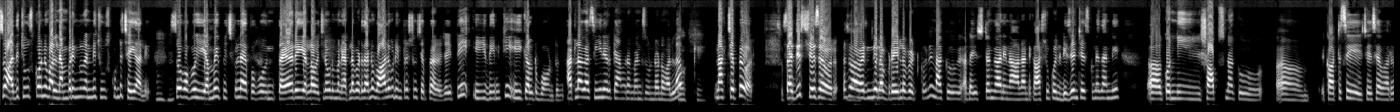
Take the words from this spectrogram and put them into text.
సో అది చూసుకొని వాళ్ళ నెంబరింగ్ అన్ని చూసుకుంటే చేయాలి. సో పాపం ఈ అమ్మాయి పిచ్చి పిల్ల పాపం తయారీ అలా వచ్చినప్పుడు మనం ఎట్లా పెడతా అని వాళ్ళు కూడా ఇంట్రెస్ట్గా చెప్పారు. అయితే ఈ దీనికి ఈ కలర్ బాగుంటుంది. అట్లాగా సీనియర్ కెమెరామెన్స్ ఉండడం వల్ల నాకు చెప్పేవారు. సజెస్ట్ చేసేవారు. సో అవన్నీ ఇలా బ్రెయిన్లో పెట్టుకొని నాకు అలా ఇష్టంగా నేను అలాంటి కాస్ట్యూమ్ కొన్ని డిజైన్ చేసుకునేదాన్ని. కొన్ని షాప్స్ నాకు కటసీ చేసేవారు.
